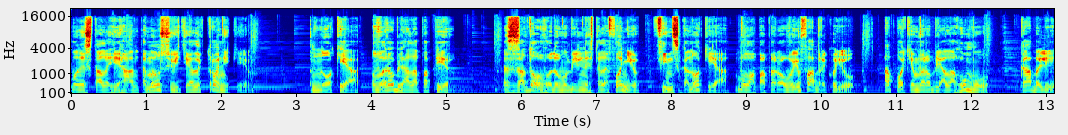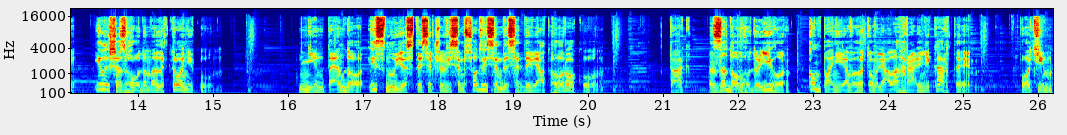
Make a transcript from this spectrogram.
вони стали гігантами у світі електроніки. Nokia виробляла папір. Задовго до мобільних телефонів фінська Nokia була паперовою фабрикою, а потім виробляла гуму, кабелі і лише згодом електроніку. Nintendo існує з 1889 року. Так, задовго до ігор компанія виготовляла гральні карти. Потім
